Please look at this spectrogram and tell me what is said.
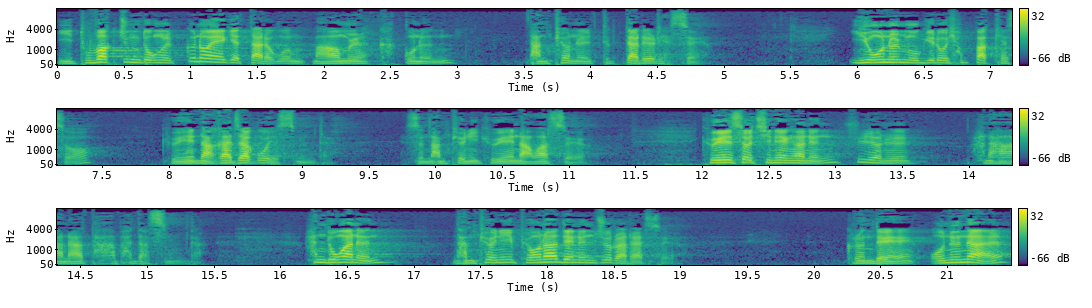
이 도박 중독을 끊어야겠다라고 마음을 갖고는 남편을 득달을 했어요. 이혼을 무기로 협박해서 교회에 나가자고 했습니다. 그래서 남편이 교회에 나왔어요. 교회에서 진행하는 훈련을 하나하나 다 받았습니다. 한동안은 남편이 변화되는 줄 알았어요. 그런데 어느 날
